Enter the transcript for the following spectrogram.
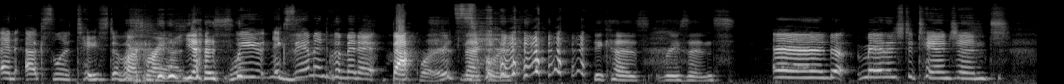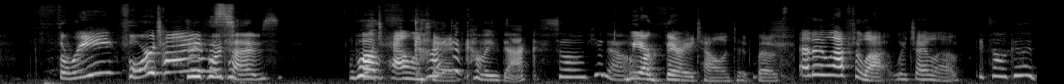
an excellent taste of our brand. Yes. We examined the minute backwards. Backwards. because reasons. and managed to tangent three, four times? Three, four times. Well, talented. kind of coming back, so, you know. We are very talented, folks. And I laughed a lot, which I love. It's all good.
